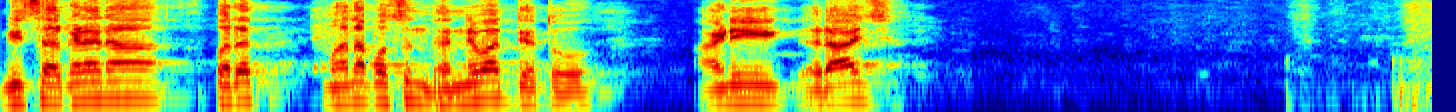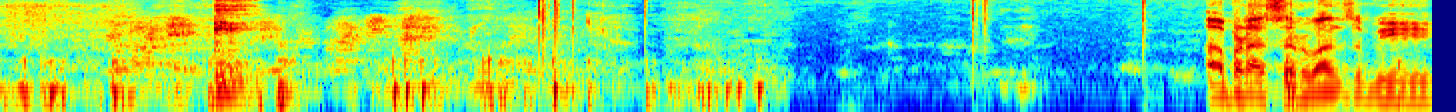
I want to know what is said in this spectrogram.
मी सगळ्यांना परत मनापासून धन्यवाद देतो. आणि राज आपणा सर्वांचं मी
